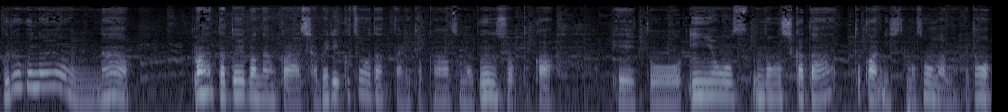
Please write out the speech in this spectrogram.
ブログのような、まあ、例えばなんか喋り口調だったりとかその文章とか、えーと引用の仕方とかにしてもそうなんだけど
